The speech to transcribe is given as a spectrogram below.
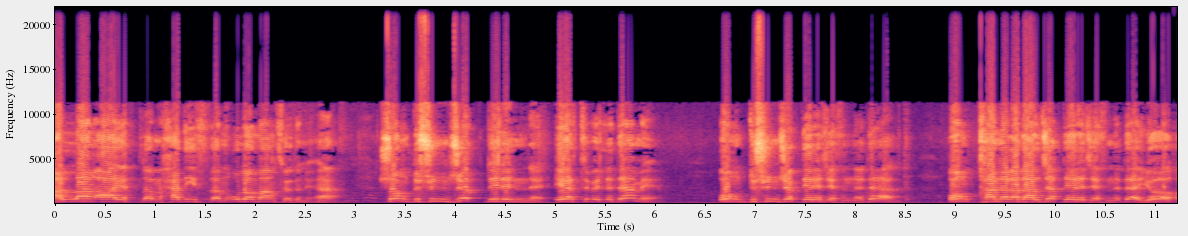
Allahyň aýatlaryny, hadyslaryny, ulamaň sözüni, hä? Şoň düşünjek dilinde erti belli dämi? Oň düşünjek derejesinde däl. Oň kanagat aljak derejesinde dä, ýok.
